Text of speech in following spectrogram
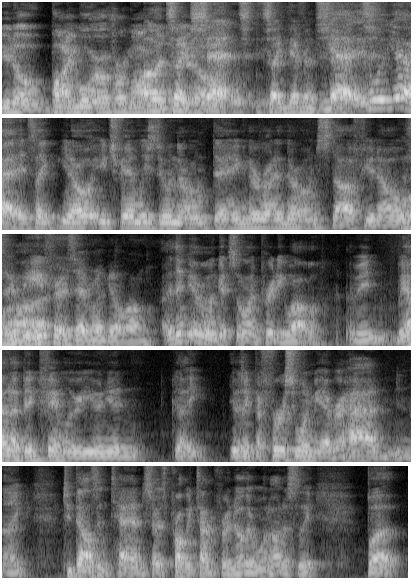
you know buy more of Vermont? Oh, it's like you know? sets. It's like different sets. Yeah, well, yeah, it's like you know each family's doing their own thing. They're running their own stuff. You know, Is there Uh, beef or does everyone get along? I think everyone gets along pretty well. I mean, we had a big family reunion. Like it was like the first one we ever had in like 2010. So it's probably time for another one, honestly. But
